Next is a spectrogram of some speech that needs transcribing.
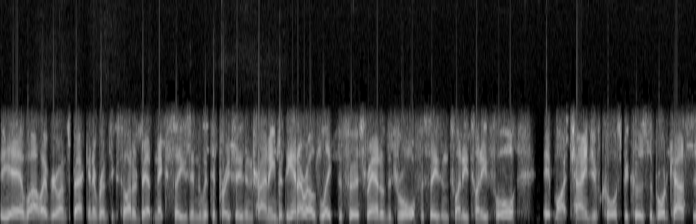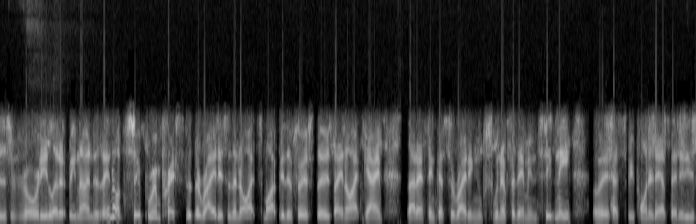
Yeah, well, everyone's back and everyone's excited about next season with the preseason training. But the NRL's leaked the first round of the draw for season 2024. It might change, of course, because the broadcasters have already let it be known that they're not super impressed that the Raiders and the Knights might be the first Thursday night game. They don't think that's the ratings winner for them in Sydney. It has to be pointed out that it is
